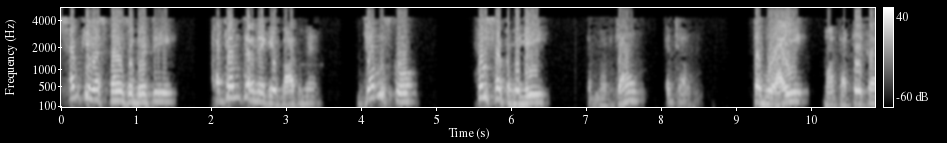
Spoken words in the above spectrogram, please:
सबकी रेस्पॉन्सिबिलिटी खत्म करने के बाद में जब उसको फुर्सत मिली तब मैं जाऊँ क्या जाऊँ? तब वो आई माथा टेका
